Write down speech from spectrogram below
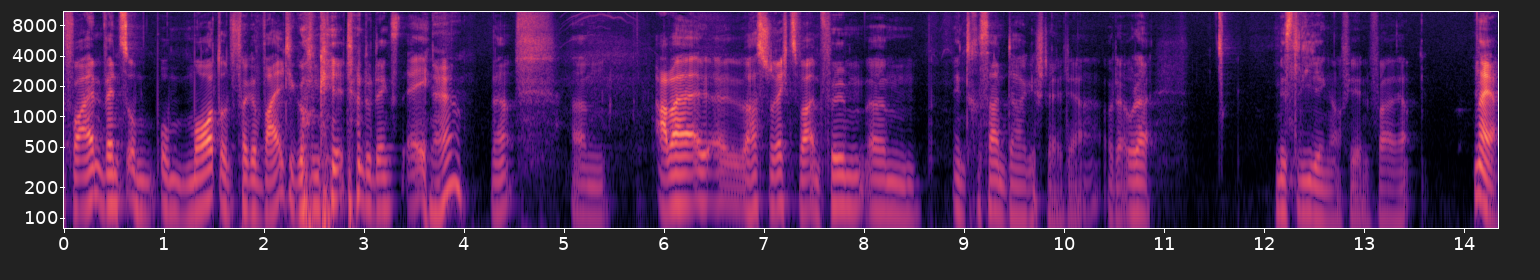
vor allem, wenn es um, um Mord und Vergewaltigung geht und du denkst, ey, Ja, Ne? Ähm, aber äh, du hast schon recht, es war im Film ähm, interessant dargestellt, ja. Oder, oder misleading auf jeden Fall, ja. Naja.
